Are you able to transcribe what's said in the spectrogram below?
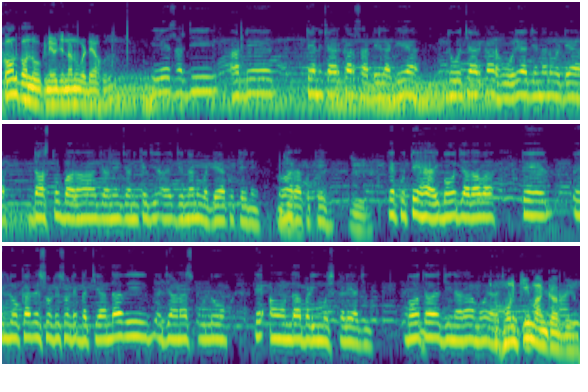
ਕੌਣ ਕੌਣ ਲੋਕ ਨੇ ਉਹ ਜਿਨ੍ਹਾਂ ਨੂੰ ਵੱਢਿਆ ਹੋਰ? ਇਹ ਸਰ ਜੀ ਸਾਡੇ ਤਿੰਨ ਚਾਰ ਘਰ ਸਾਡੇ ਲੱਗੇ ਆ ਦੋ ਚਾਰ ਘਰ ਹੋ ਰਿਆ ਜਿਨ੍ਹਾਂ ਨੂੰ ਵੱਡਿਆ 10 ਤੋਂ 12 ਜਾਨੇ ਜਾਨੀ ਕਿ ਜਿਨ੍ਹਾਂ ਨੂੰ ਵੱਡਿਆ ਕੁੱਤੇ ਨੇ। ਵਾਰਾ ਕੁੱਤੇ। ਜੀ। ਤੇ ਕੁੱਤੇ ਹੈ ਹੀ ਬਹੁਤ ਜ਼ਿਆਦਾ ਵਾ। ਤੇ ਇਹ ਲੋਕਾਂ ਦੇ ਛੋਟੇ ਛੋਟੇ ਬੱਚਿਆਂ ਦਾ ਵੀ ਜਾਣਾ ਸਕੂਲੋਂ ਤੇ ਆਉਣ ਦਾ ਬੜੀ ਮੁਸ਼ਕਲ ਆ ਜੀ। ਬਹੁਤ ਜੀਣਾ ਆਰਾਮ ਹੋਇਆ ਜੀ ਹੁਣ ਕੀ ਮੰਗ ਕਰਦੇ ਹੋ?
